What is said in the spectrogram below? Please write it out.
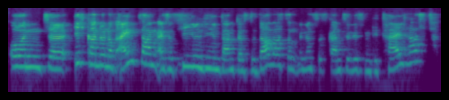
Und äh, ich kann nur noch eins sagen, also vielen, vielen Dank, dass du da warst und mit uns das ganze Wissen geteilt hast.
